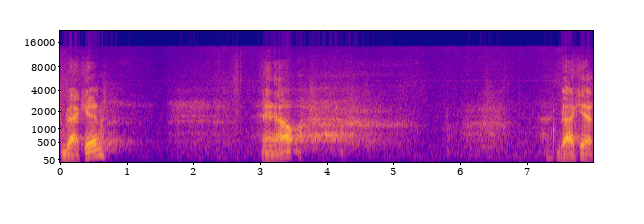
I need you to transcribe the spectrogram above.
And back in. And out. Back in.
